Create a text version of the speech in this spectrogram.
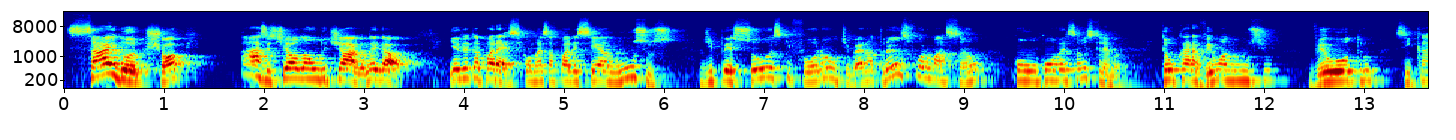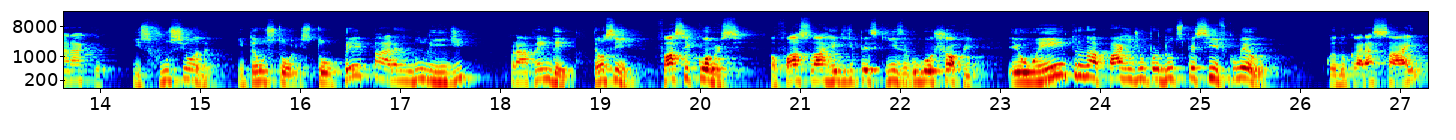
sai do workshop, ah, assisti a aula 1 do Thiago, legal. E aí o que, que aparece? Começa a aparecer anúncios de pessoas que foram, tiveram a transformação com conversão extrema. Então o cara vê um anúncio, vê outro, assim, caraca, isso funciona. Então estou, estou preparando o lead para vender. Então assim, faço e-commerce, eu faço lá a rede de pesquisa, Google Shopping, eu entro na página de um produto específico meu. Quando o cara sai,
